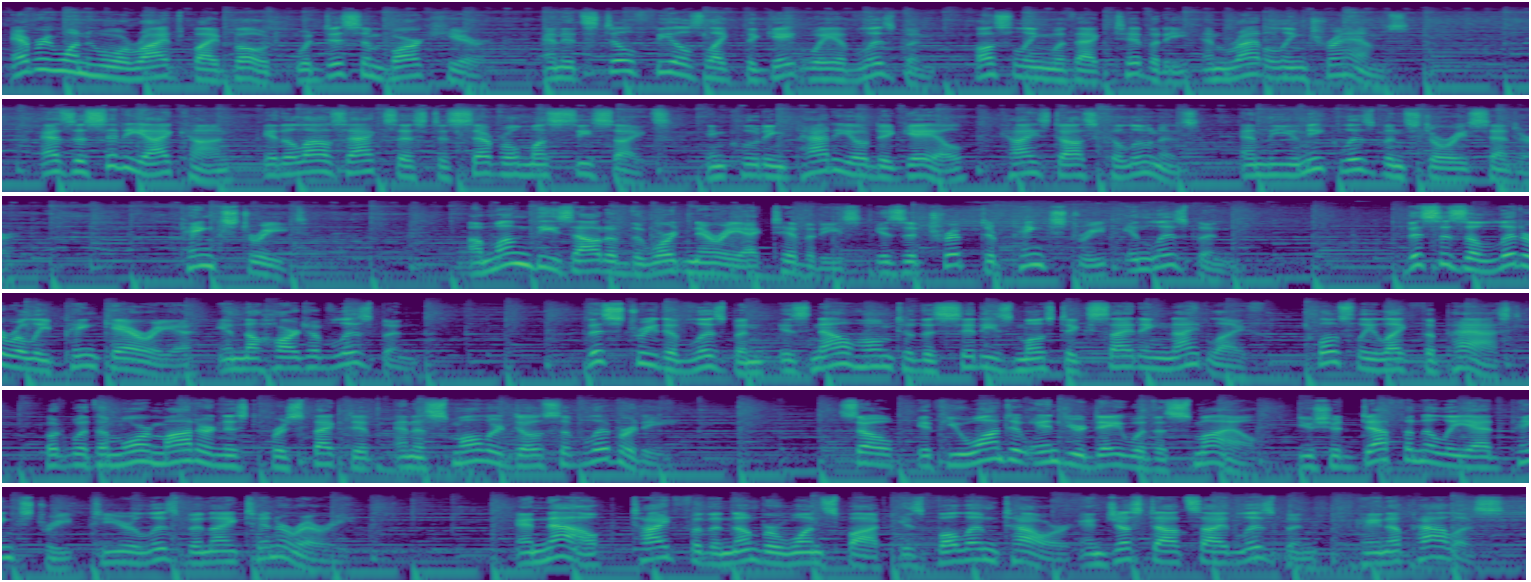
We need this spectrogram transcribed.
Everyone who arrived by boat would disembark here, and it still feels like the gateway of Lisbon, bustling with activity and rattling trams. As a city icon, it allows access to several must-see sites, including Patio de Gale, Cais das Colunas, and the unique Lisbon Story Center. Pink Street. Among these out-of-the-ordinary activities is a trip to Pink Street in Lisbon. This is a literally pink area in the heart of Lisbon. This street of Lisbon is now home to the city's most exciting nightlife, closely like the past, but with a more modernist perspective and a smaller dose of liberty. So, if you want to end your day with a smile, you should definitely add Pink Street to your Lisbon itinerary. And now, tied for the number one spot is Belém Tower and just outside Lisbon, Pena Palace.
